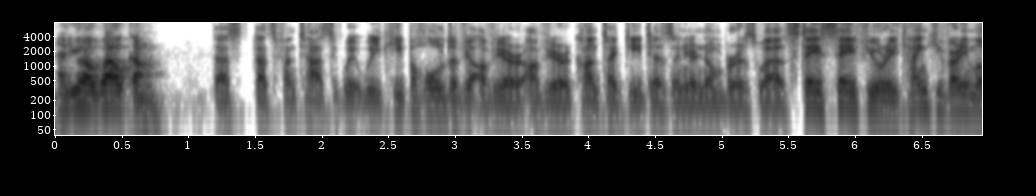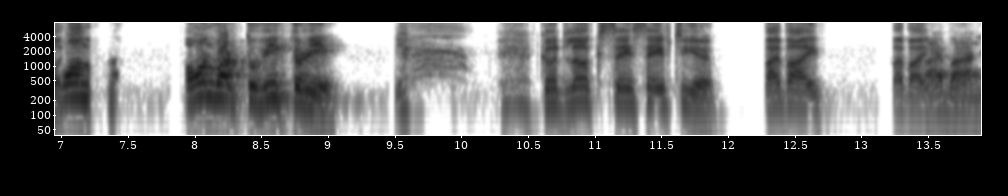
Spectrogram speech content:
and you are welcome. That's that's fantastic. We, we'll keep a hold of your of your of your contact details and your number as well. Stay safe, Yuri. Thank you very much. On, onward to victory. Good luck. Stay safe to you. Bye bye. Bye bye. Bye bye.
